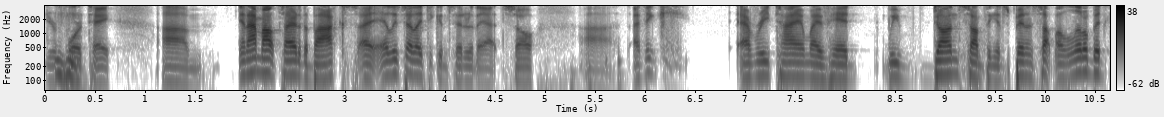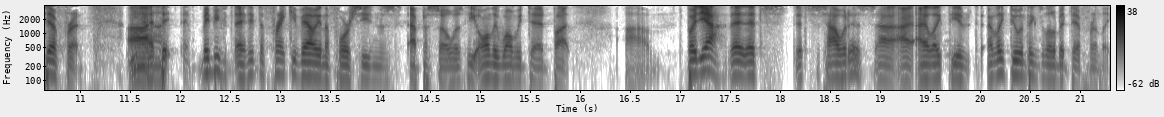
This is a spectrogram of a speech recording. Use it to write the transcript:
your Mhm. forte. Um, and I'm outside of the box. I, at least I like to consider that. So uh, I think every time I've had we've done something, it's been something a little bit different. Uh, I Yeah. thi- maybe I think the Frankie Valli and the Four Seasons episode was the only one we did, but. Um, but yeah, that, that's that's just how it is. Uh, I, I like the I like doing things a little bit differently.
